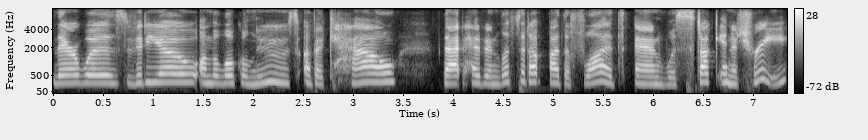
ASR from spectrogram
there was video on the local news of a cow that had been lifted up by the floods and was stuck in a tree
